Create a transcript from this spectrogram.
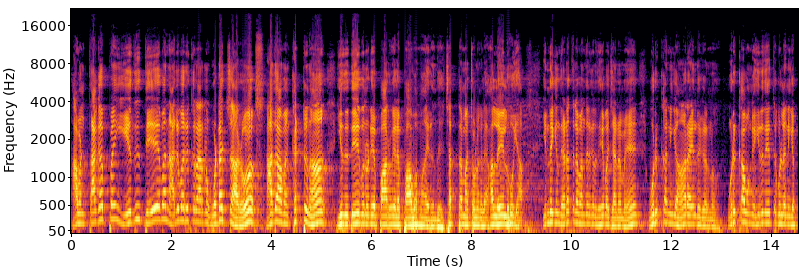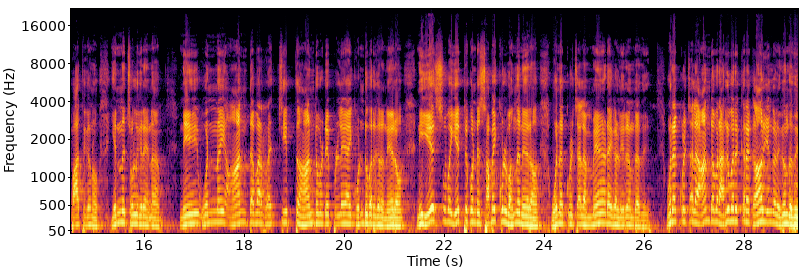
அவன் தகப்பன் எது தேவன் அருவருக்கிறார்னு உடைச்சாரோ அதை அவன் கட்டுனா இது தேவனுடைய பார்வையில் பாவமாக இருந்து சத்தமாக சொல்லுங்களேன். ஹல்லேலூயா இன்றைக்கு இந்த இடத்துல வந்திருக்கிற தேவ ஜனமே ஒருக்கா நீங்கள் ஆராய்ந்துக்கணும். ஒருக்கா உங்கள் இருதயத்துக்குள்ளே நீங்கள் பார்த்துக்கணும். என்ன சொல்லுகிறேன்னா நீ உன்னை ஆண்டவர் ரட்சித்து ஆண்டவருடைய பிள்ளையாய் கொண்டு வருகிற நேரம் நீ இயேசுவை ஏற்றுக்கொண்டு சபைக்குள் வந்த நேரம் உனக்குள் சில மேடைகள் இருந்தது. உனக்குள் சில ஆண்டவர் அருவருக்கிற காரியங்கள் இருந்தது.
